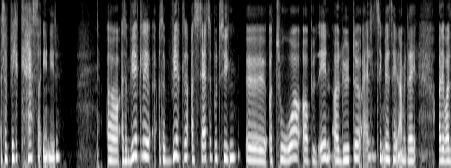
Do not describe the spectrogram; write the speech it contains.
altså vi kan kaste sig ind i det. Og altså virkelig, altså virkelig at satse butikken, øh, og ture og byde ind og lytte, og alle de ting, vi har talt om i dag. Og det var,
